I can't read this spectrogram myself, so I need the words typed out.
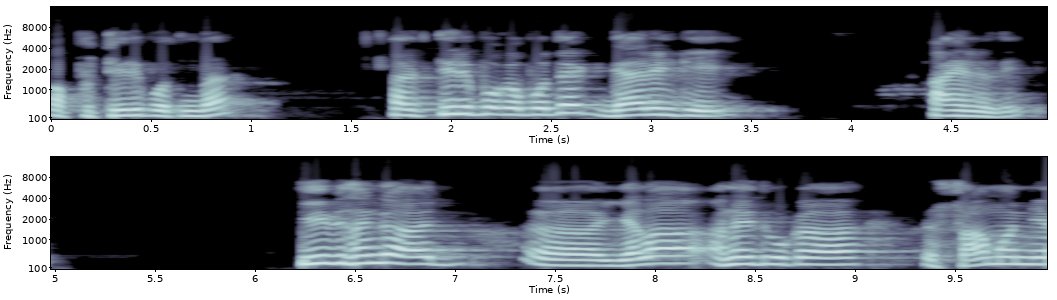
అప్పు తీరిపోతుందా? అది తీరిపోకపోతే గ్యారంటీ ఆయనది. ఈ విధంగా ఎలా అనేది ఒక సామాన్య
